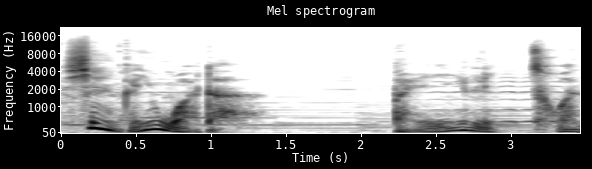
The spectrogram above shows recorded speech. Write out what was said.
献给我的。北里村。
